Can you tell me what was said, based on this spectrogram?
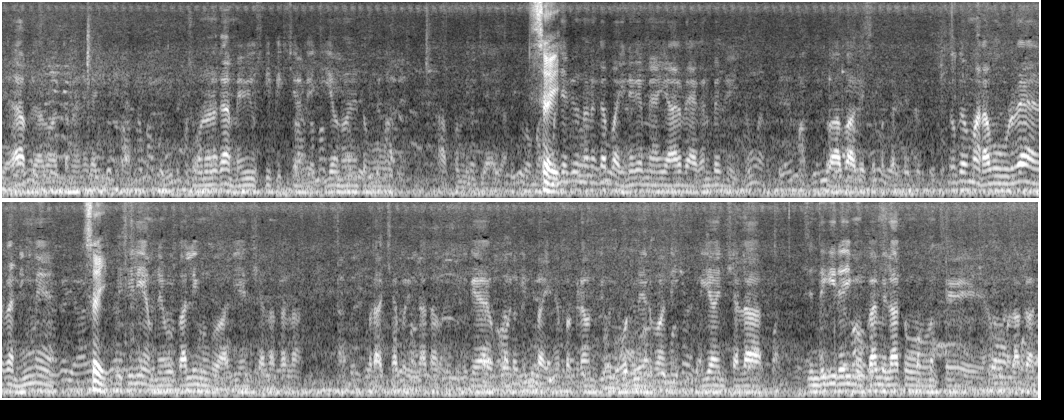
गया आप तो मैंने कहा तो उन्होंने कहा हमें भी उसकी पिक्चर भेजी है। उन्होंने तो वो आपको मिल जाएगा। सही। मुझे भी उन्होंने कहा भाई ने कहा मैं यार वैगन पे भेज दूँगा तो आप आगे से पकड़ लेना क्योंकि हमारा वो उड़ रहा है रनिंग में है। सही। इसीलिए हमने वो कल ही मंगवा लिया इन ताला। बड़ा अच्छा परिंदा था मिल गया फौजबिन भाई ने पकड़ा उनकी बहुत मेहरबानी शुक्रिया इंशाल्लाह। ज़िंदगी रही मौका मिला तो उनसे मुलाकात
